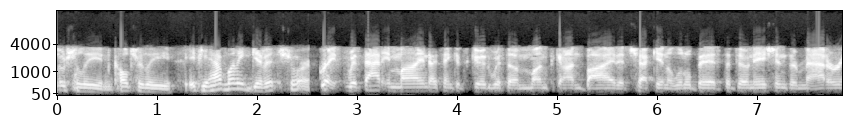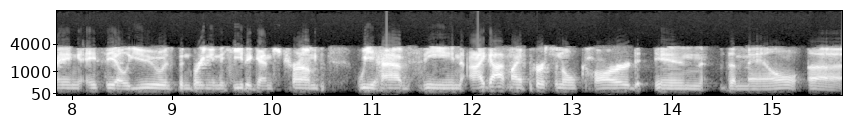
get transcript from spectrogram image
socially and culturally. If you have money, give it. Sure. Great. With that in mind, I think it's good with a month gone by to check in a little bit. The donations are mattering. ACLU has been bringing the heat against Trump we have seen. I got my personal card in the mail uh,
